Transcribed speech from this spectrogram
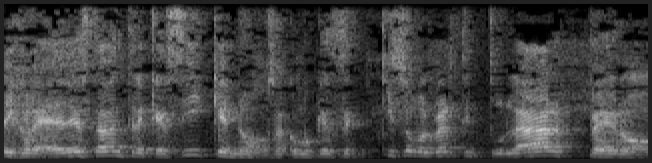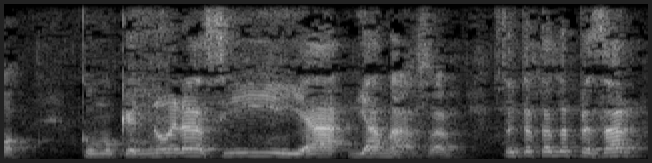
híjole, él estaba entre que sí y que no. O sea, como que se quiso volver titular, pero como que no era así ya, ya más. estoy tratando de pensar.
